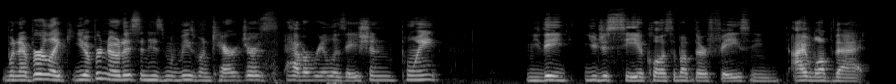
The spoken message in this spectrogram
Whenever like you ever notice in his movies when characters have a realization point, you, they you just see a close up of their face, and you, I love that.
